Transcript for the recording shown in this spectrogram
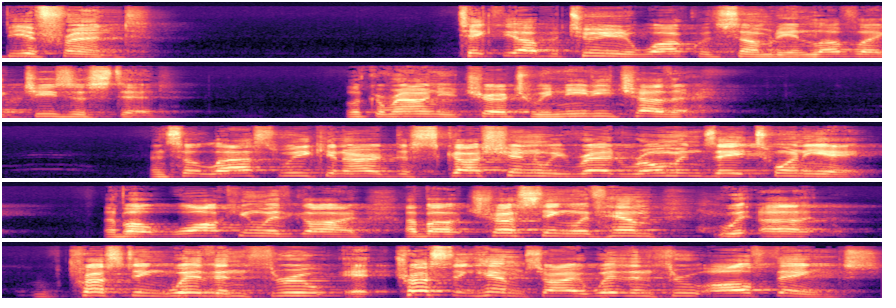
Be a friend. Take the opportunity to walk with somebody and love like Jesus did. Look around you, church. We need each other. And so last week in our discussion, we read Romans 8 28 about walking with God, about trusting with Him, uh, trusting with and through, it, trusting Him, sorry, with and through all things.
